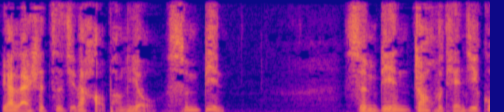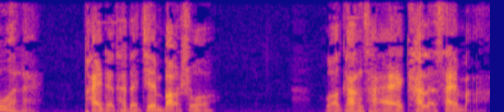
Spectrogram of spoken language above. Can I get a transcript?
原来是自己的好朋友孙膑。孙膑招呼田忌过来，拍着他的肩膀说：“我刚才看了赛马，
